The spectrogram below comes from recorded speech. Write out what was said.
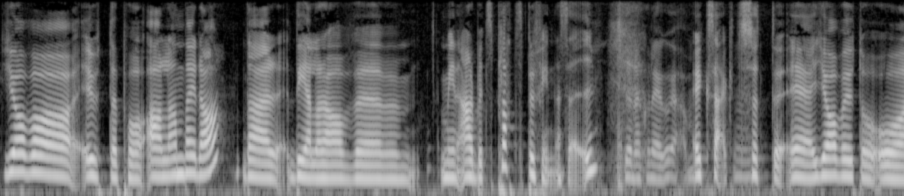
Jag var ute på Arlanda idag, där delar av eh, min arbetsplats befinner sig. Dina kollegor ja. Exakt, så att, eh, jag var ute och, och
